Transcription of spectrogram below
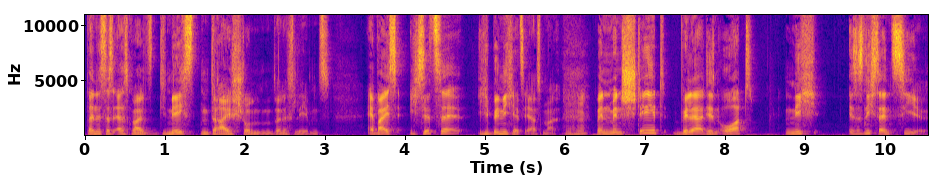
dann ist das erstmal die nächsten drei Stunden seines Lebens. Er weiß, ich sitze, hier bin ich jetzt erstmal. Wenn ein Mensch steht, will er diesen Ort nicht, ist es nicht sein Ziel.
